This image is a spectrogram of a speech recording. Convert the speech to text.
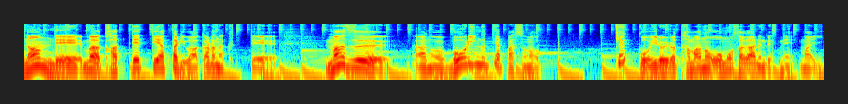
なんでまあ勝手ってやっぱり分からなくってまずあのボーリングってやっぱその結構いろいろ球の重さがあるんですね。まあ1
